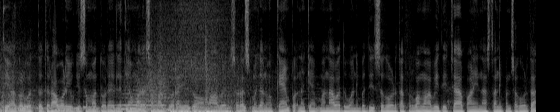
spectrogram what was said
ત્યાંથી આગળ વધતા રાવળ યોગી સમાજ દ્વારા, એટલે કે અમારા સમાજ દ્વારા યોજવામાં આવેલ સરસ મજાનો કેમ્પ અને કેમ્પમાં નાવા ધોવાની બધી જ સગવડતા કરવામાં આવી હતી. ચા, પાણી, નાસ્તાની પણ સગવડતા,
